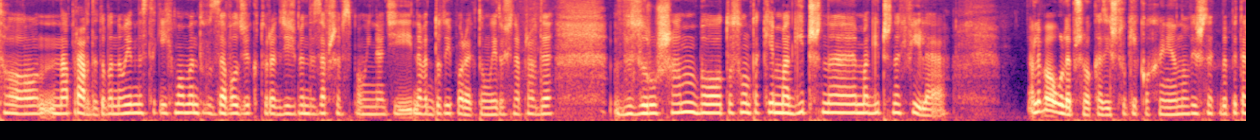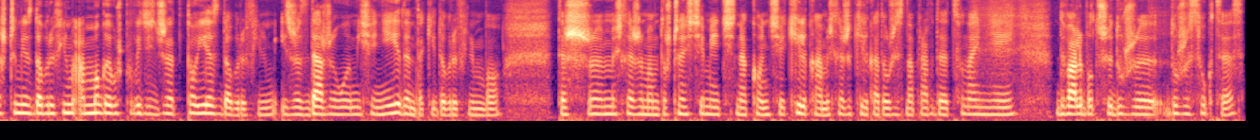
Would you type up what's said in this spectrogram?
to naprawdę, to będą jedne z takich momentów w zawodzie, które gdzieś będę zawsze wspominać i nawet do tej pory, jak to mówię, to się naprawdę wzruszam, bo to są takie magiczne, magiczne chwile. Ale w ogóle przy okazji Sztuki Kochania, no wiesz, jakby pytasz, czym jest dobry film, a mogę już powiedzieć, że to jest dobry film i że zdarzył mi się nie jeden taki dobry film, bo też y, myślę, że mam to szczęście mieć na koncie kilka. Myślę, że kilka to już jest naprawdę co najmniej dwa albo trzy duży, duży sukces.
